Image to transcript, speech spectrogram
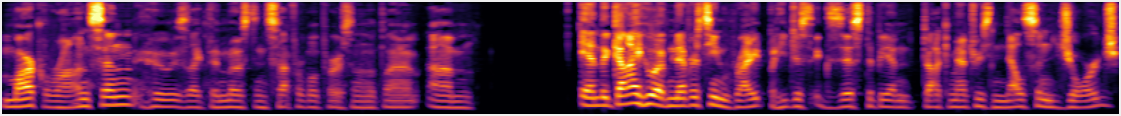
Mark Ronson, who is like the most insufferable person on the planet. Um, and the guy who I've never seen write, but he just exists to be on documentaries, Nelson George,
